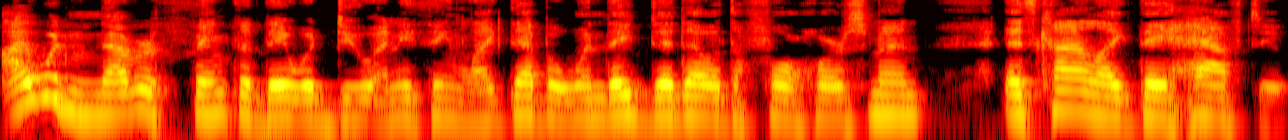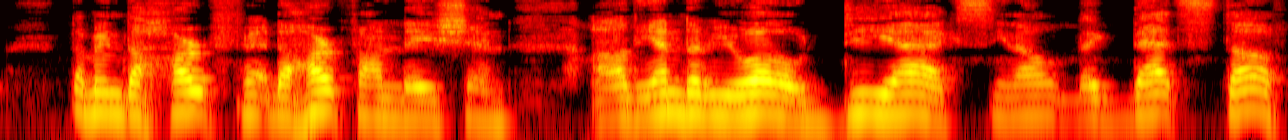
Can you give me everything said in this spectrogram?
I would never think that they would do anything like that, but when they did that with the Four Horsemen, it's kind of like they have to. I mean, the Hart, the Hart Foundation, uh, the NWO, DX, you know, like that stuff.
